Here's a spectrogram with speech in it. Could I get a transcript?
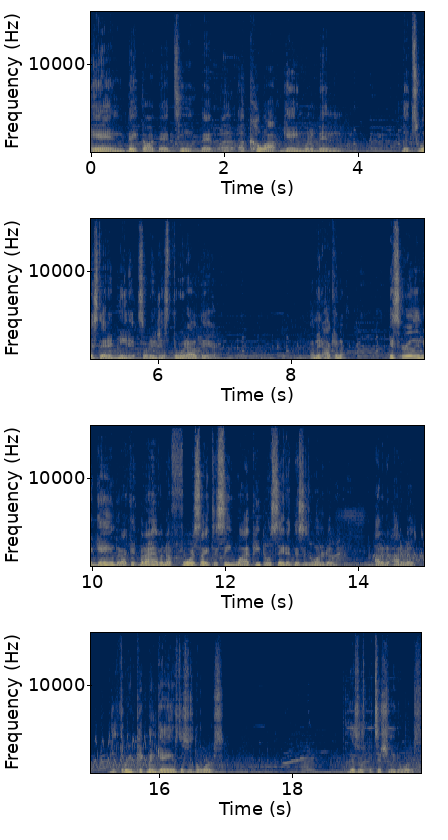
and they thought that team that uh, a co-op game would have been the twist that it needed, so they just threw it out there. I mean, I can. It's early in the game, but I can. But I have enough foresight to see why people say that this is one of the out of the out of the, the three Pikmin games. This was the worst. This was potentially the worst.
